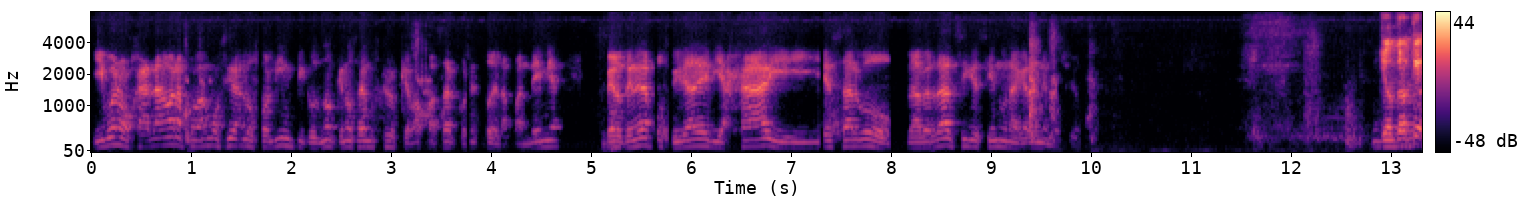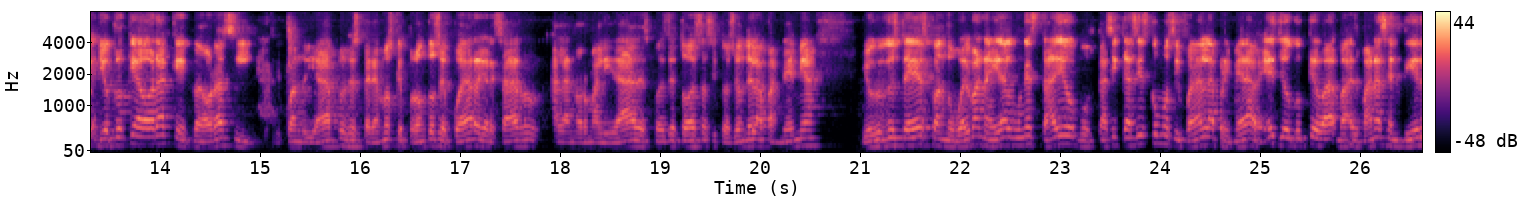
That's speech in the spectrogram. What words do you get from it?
y bueno, ojalá ahora podamos ir a los Olímpicos, ¿no? Que no sabemos qué es lo que va a pasar con esto de la pandemia, pero tener la posibilidad de viajar y, es algo, la verdad, sigue siendo una gran emoción. Yo creo que, yo creo que ahora que ahora sí, cuando ya pues esperemos que pronto se pueda regresar a la normalidad después de toda esta situación de la pandemia, yo creo que ustedes cuando vuelvan a ir a algún estadio, pues casi casi es como si fueran la primera vez. Yo creo que van a sentir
